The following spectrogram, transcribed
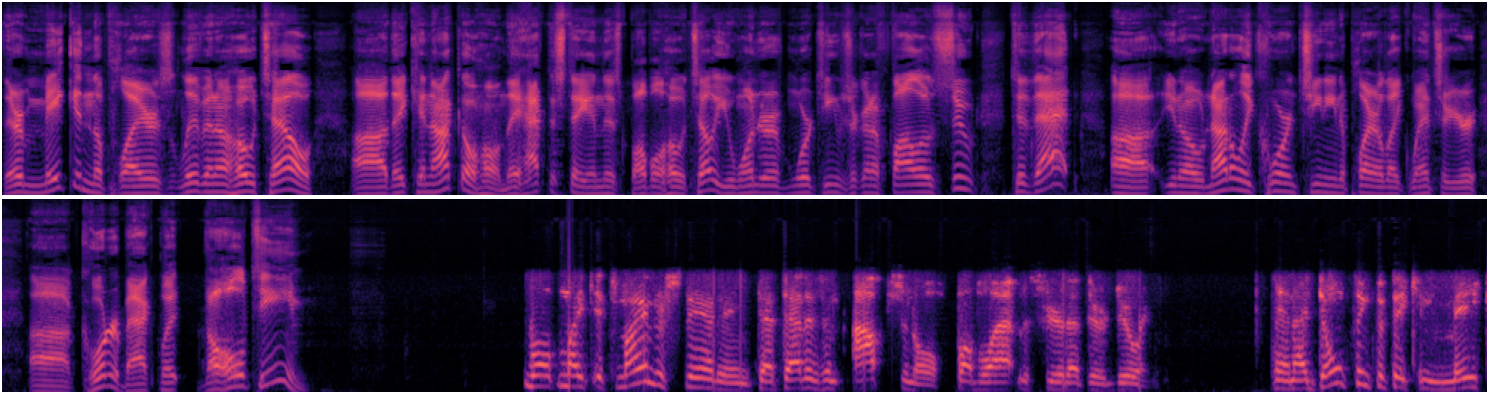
they're making the players live in a hotel. Uh, they cannot go home. They have to stay in this bubble hotel. You wonder if more teams are going to follow suit to that. Uh, you know, not only quarantining a player like Wentz or your uh, quarterback, but the whole team. Well, Mike, it's my understanding that that is an optional bubble atmosphere that they're doing. And I don't think that they can make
